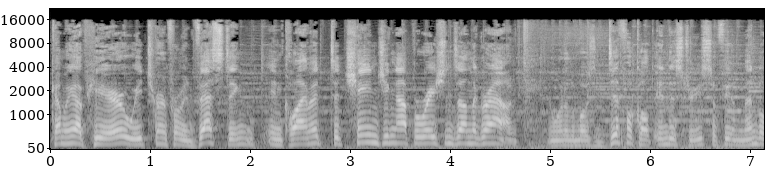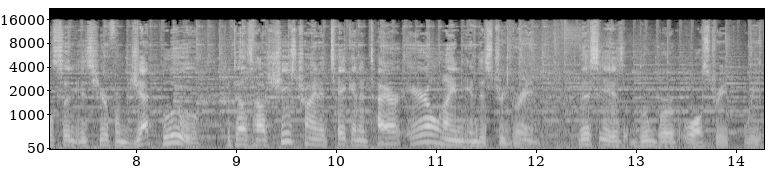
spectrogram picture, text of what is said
Coming up here, we turn from investing in climate to changing operations on the ground. In one of the most difficult industries, Sophia Mendelsohn is here from JetBlue to tell us how she's trying to take an entire airline industry green. This is Bloomberg Wall Street Week.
